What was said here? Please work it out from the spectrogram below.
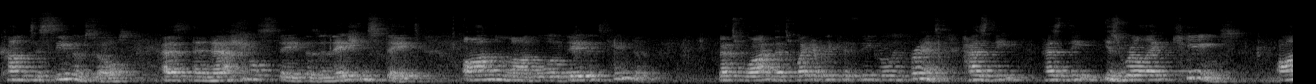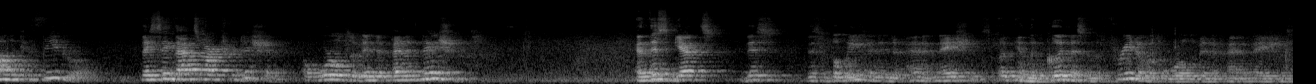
come to see themselves as a national state, as a nation state, on the model of David's kingdom. That's why, that's why every cathedral in France has the, has the Israelite kings on the cathedral. They say that's our tradition, a world of independent nations. And this gets this, this belief in independent nations, in the goodness and the freedom of the world of independent nations,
